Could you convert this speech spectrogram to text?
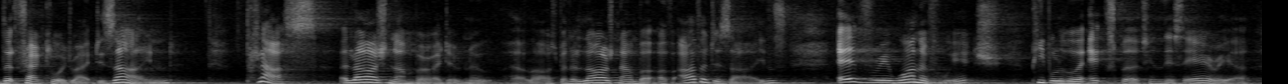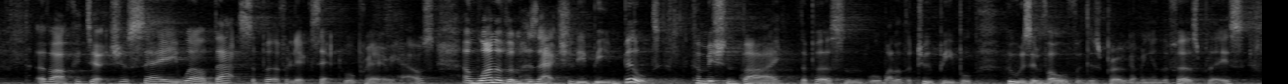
that Frank Lloyd Wright designed, plus a large number, I don't know how large, but a large number of other designs, every one of which people who are expert in this area of architecture say, well, that's a perfectly acceptable prairie house. And one of them has actually been built, commissioned by the person, or one of the two people who was involved with this programming in the first place.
